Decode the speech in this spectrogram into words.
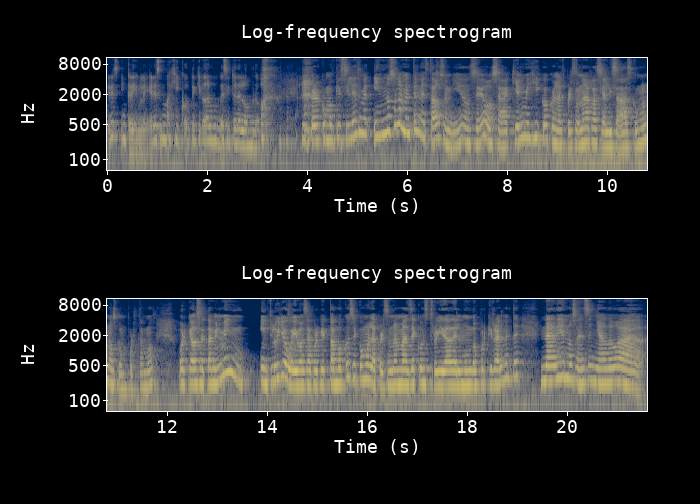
eres increíble, eres mágico, te quiero dar un besito en el hombro. Pero como que sí les met... Y no solamente en Estados Unidos, ¿eh? O sea, aquí en México con las personas racializadas, ¿cómo nos comportamos? Porque, o sea, también me incluyo, güey, o sea, porque tampoco soy como la persona más deconstruida del mundo, porque realmente nadie nos ha enseñado a,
